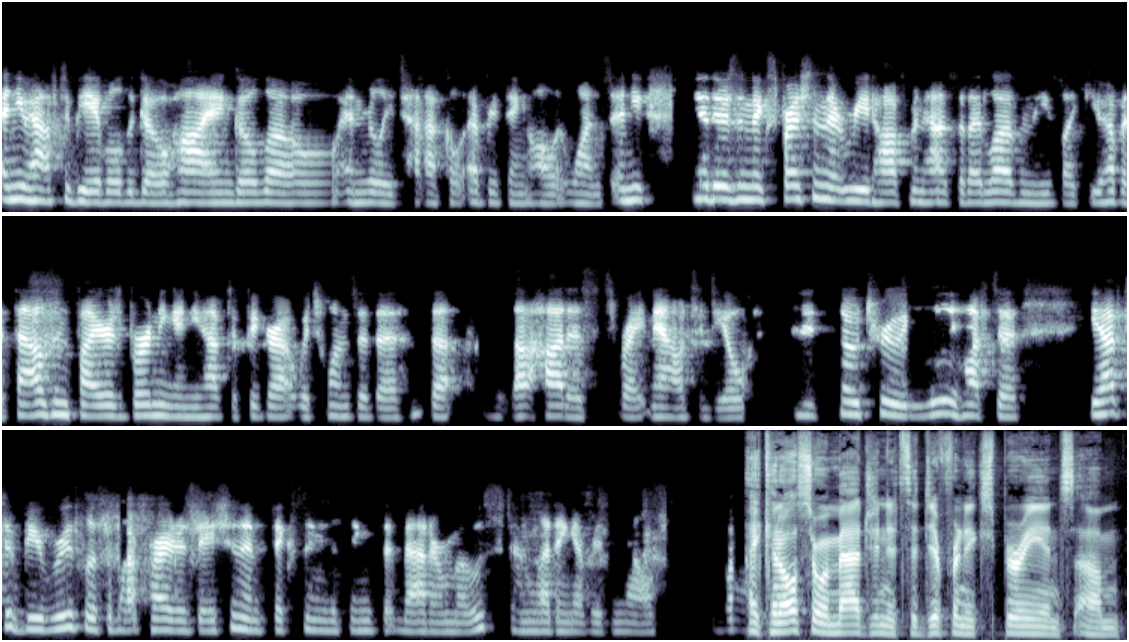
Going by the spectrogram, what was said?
and you have to be able to go high and go low and really tackle everything all at once. And you, you know there's an expression that Reid Hoffman has that i love and he's like you have a thousand fires burning and you have to figure out which ones are the the, the hottest right now to deal with. And it's so true. You really have to you have to be ruthless about prioritization and fixing the things that matter most and letting everything else I can also imagine it's a different experience um,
